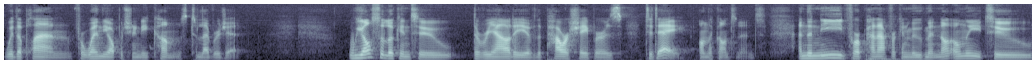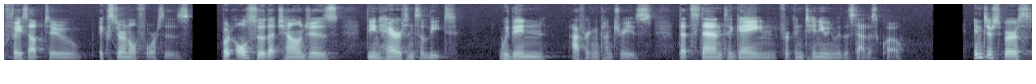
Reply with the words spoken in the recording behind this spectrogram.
with a plan for when the opportunity comes to leverage it. We also look into the reality of the power shapers today on the continent and the need for a Pan African movement not only to face up to external forces, but also that challenges the inheritance elite within African countries that stand to gain for continuing with the status quo. Interspersed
